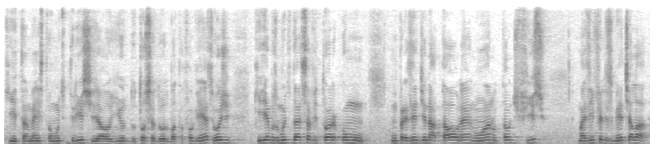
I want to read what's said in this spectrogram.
que também estão muito tristes, e do torcedor do Botafoguense. Hoje queríamos muito dar essa vitória como um, presente de Natal, né, num ano tão difícil, mas infelizmente ela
